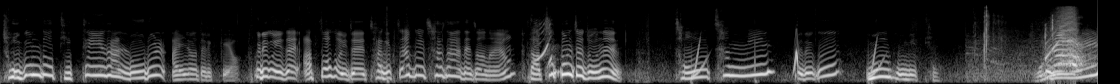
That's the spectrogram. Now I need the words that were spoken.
조금 더 디테일한 룰을 알려드릴게요. 그리고 이제 앞서서 이제 자기 짝을 찾아야 되잖아요. 자, 첫 번째 조는 정찬민 그리고 용보미 팀. 그다음에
